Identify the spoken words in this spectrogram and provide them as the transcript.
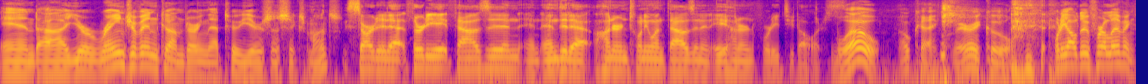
And uh, your range of income during that two years and six months? We started at thirty-eight thousand and ended at one hundred twenty-one thousand and eight hundred forty-two dollars. Whoa. Okay. Very cool. what do y'all do for a living?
